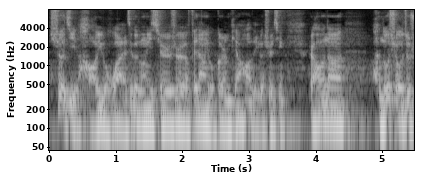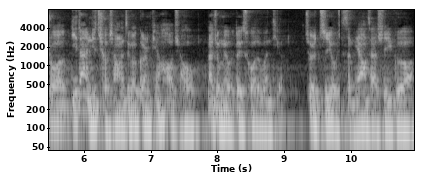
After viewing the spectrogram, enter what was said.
设计好与坏这个东西其实是非常有个人偏好的一个事情。然后呢，很多时候就说，一旦你扯上了这个个人偏好之后，那就没有对错的问题了。就是只有怎么样才是一个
